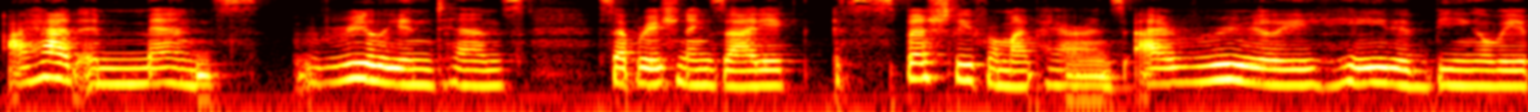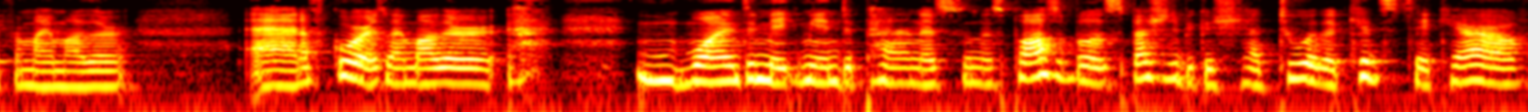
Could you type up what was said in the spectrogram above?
I had immense really intense separation anxiety, especially from my parents. I really hated being away from my mother. And of course, my mother wanted to make me independent as soon as possible, especially because she had two other kids to take care of.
